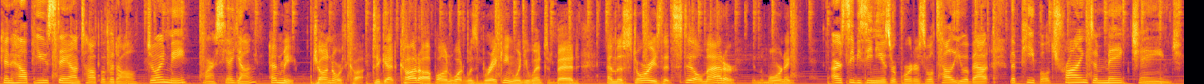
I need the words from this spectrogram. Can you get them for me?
can help you stay on top of it all. Join me, Marcia Young. And me, John Northcott, to get caught up on what was breaking when you went to bed and the stories that still matter in the morning. Our CBC News reporters will tell you about the people trying to make change,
